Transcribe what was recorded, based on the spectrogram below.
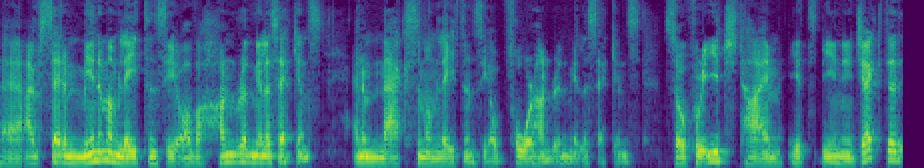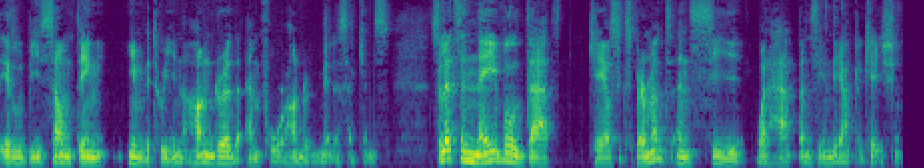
Uh, I've set a minimum latency of 100 milliseconds and a maximum latency of 400 milliseconds. So for each time it's being injected, it'll be something in between 100 and 400 milliseconds. So let's enable that chaos experiment and see what happens in the application.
